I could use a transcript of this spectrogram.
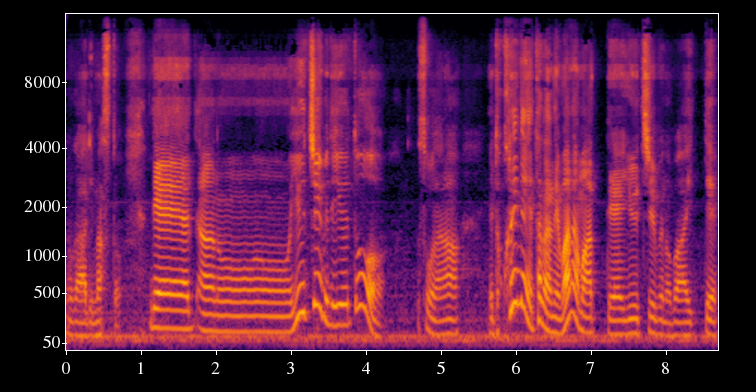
のがありますと。で、あの YouTube で言うと、そうだな、えっと、これね、ただね、罠もあって、YouTube の場合って、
